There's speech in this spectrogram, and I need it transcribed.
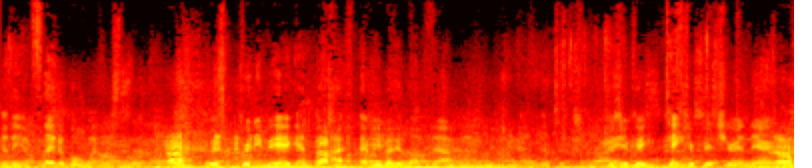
And the inflatable one was the one. It was pretty big, and but I, everybody loved that one because you could take your picture in there.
